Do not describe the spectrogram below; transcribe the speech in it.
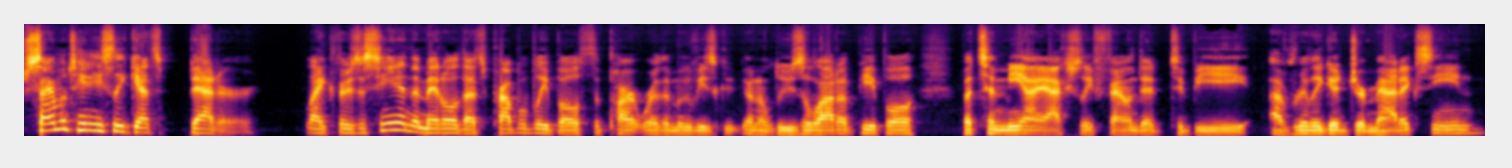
simultaneously gets better. Like there's a scene in the middle that's probably both the part where the movie's going to lose a lot of people, but to me, I actually found it to be a really good dramatic scene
